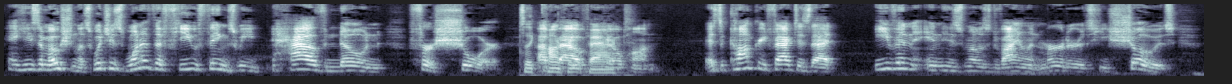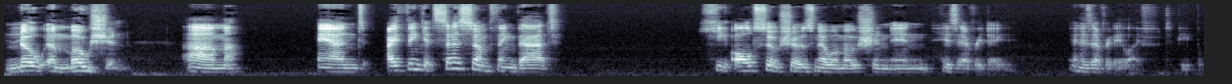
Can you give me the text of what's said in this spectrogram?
he's emotionless, which is one of the few things we have known for sure It's a concrete about fact. Johan. As a concrete fact is that even in his most violent murders, he shows no emotion. Um, and I think it says something that he also shows no emotion in his everyday, in his everyday life to people.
